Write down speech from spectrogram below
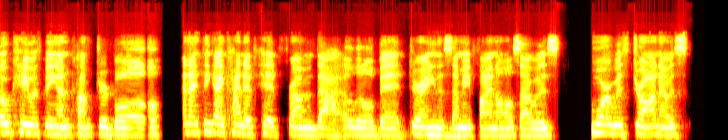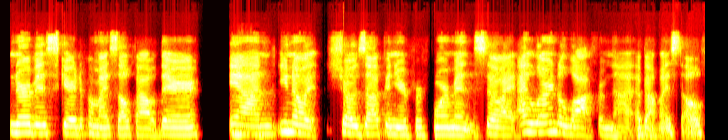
okay with being uncomfortable and I think I kind of hid from that a little bit during the mm-hmm. semifinals. I was more withdrawn. I was nervous, scared to put myself out there. Mm-hmm. And, you know, it shows up in your performance. So I, I learned a lot from that about myself.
